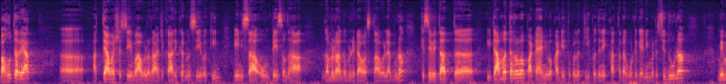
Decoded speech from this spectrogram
බහුතරයක් අත්‍යවශ්‍ය සේවාවල රාජකාරී කරන සේවකින් ඒ නිසා ඔවුන්ට ඒ සඳහා ගමනාගමනයට අවස්ථාව ලැබුණා. කෙසේ වෙතත් ඊට අමතරව පටහැනිව කටයුතු කළ කිහිප දෙනෙක් අත්අඩංගුවට ගැනීමට සිදු වුණා. මෙම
